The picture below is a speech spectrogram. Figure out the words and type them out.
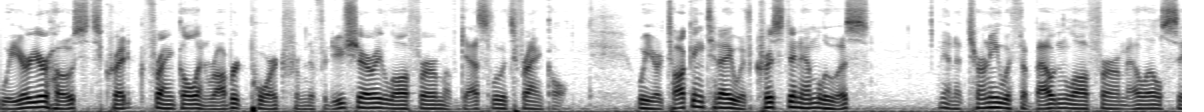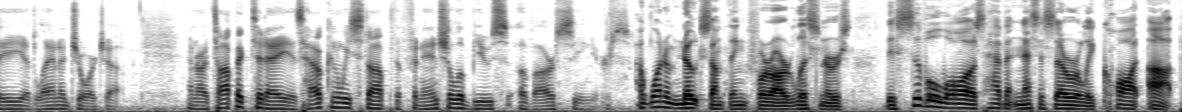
We are your hosts, Craig Frankel and Robert Port from the fiduciary law firm of Gaslowitz Frankel. We are talking today with Kristen M. Lewis, an attorney with the Bowden Law Firm LLC, Atlanta, Georgia. And our topic today is how can we stop the financial abuse of our seniors? I want to note something for our listeners. The civil laws haven't necessarily caught up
